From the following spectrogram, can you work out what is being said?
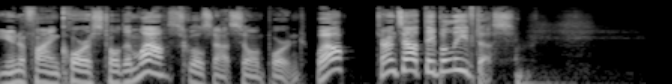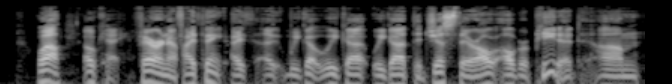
unifying chorus told them, well, school's not so important. Well, turns out they believed us. Well, okay, fair enough. I think I, I, we got we got we got the gist there. I'll, I'll repeat it. Um,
